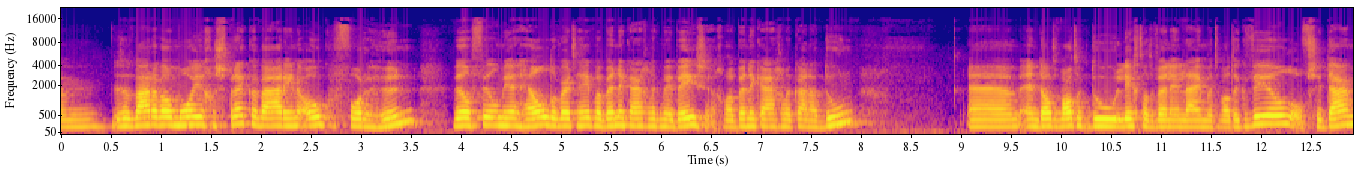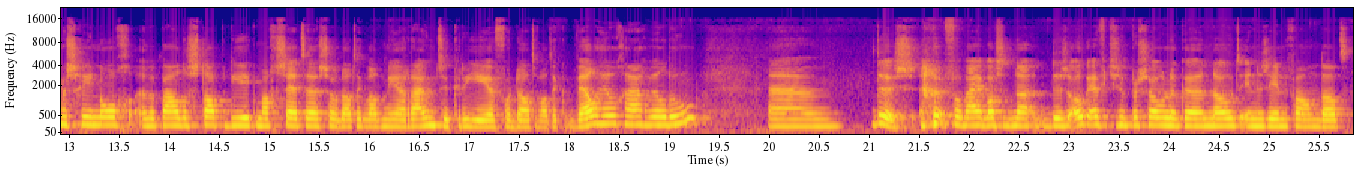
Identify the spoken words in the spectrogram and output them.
Um, dus dat waren wel mooie gesprekken waarin ook voor hun wel veel meer helder werd: hey, waar ben ik eigenlijk mee bezig? Wat ben ik eigenlijk aan het doen? Um, en dat wat ik doe, ligt dat wel in lijn met wat ik wil? Of zit daar misschien nog een bepaalde stap die ik mag zetten, zodat ik wat meer ruimte creëer voor dat wat ik wel heel graag wil doen? Um, dus voor mij was het nou dus ook eventjes een persoonlijke noot in de zin van dat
